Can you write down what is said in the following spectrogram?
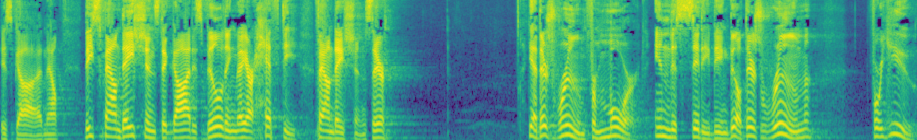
is God. Now, these foundations that God is building, they are hefty foundations. They're, yeah, there's room for more in this city being built. There's room for you.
